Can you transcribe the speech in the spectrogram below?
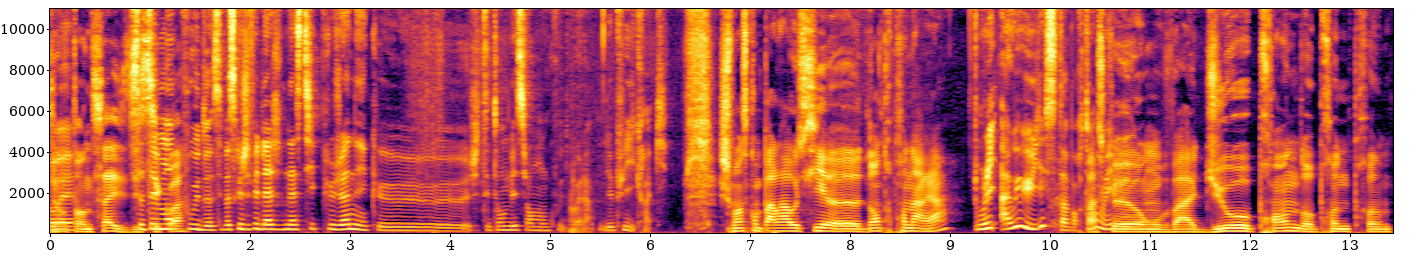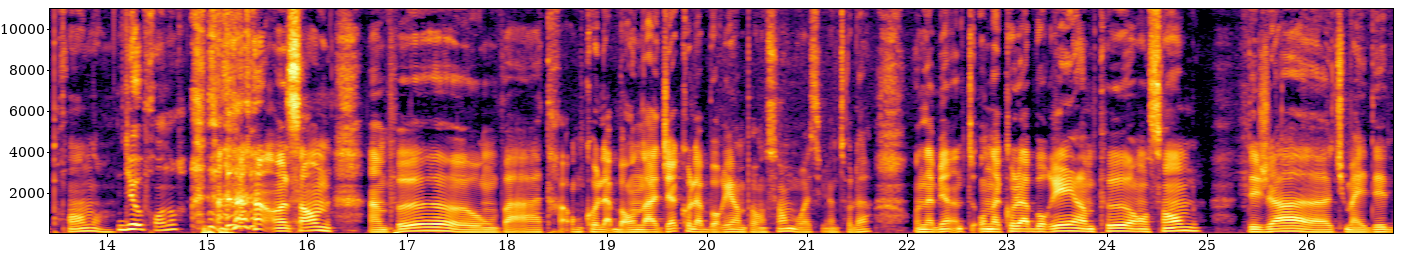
entendent ça, ils se disent C'était mon coude. C'est parce que j'ai fait de la gymnastique plus jeune et que j'étais tombée sur mon coude. Voilà. Depuis, il craque. Je pense qu'on parlera aussi euh, d'entrepreneuriat. Oui, ah oui, oui, c'est important. Parce qu'on va duo prendre, prendre, prendre, prendre. Duo prendre. ensemble, un peu. Euh, on va, on, bah, on a déjà collaboré un peu ensemble. Ouais, c'est bientôt là. On a bien, on a collaboré un peu ensemble. Déjà, euh, tu m'as aidé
